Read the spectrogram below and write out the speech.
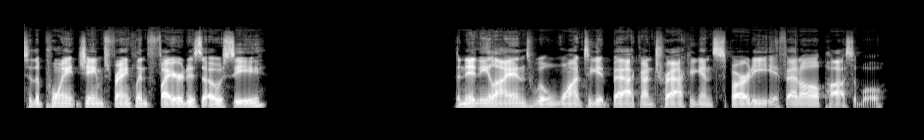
to the point James Franklin fired his OC. The Nittany Lions will want to get back on track against Sparty if at all possible.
